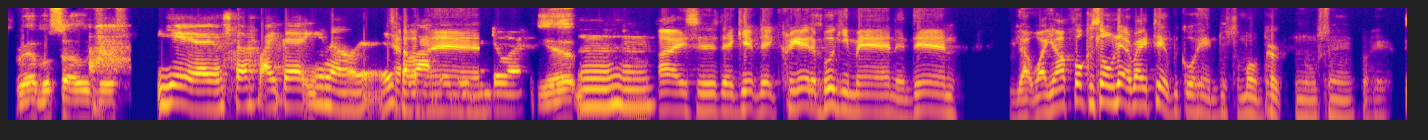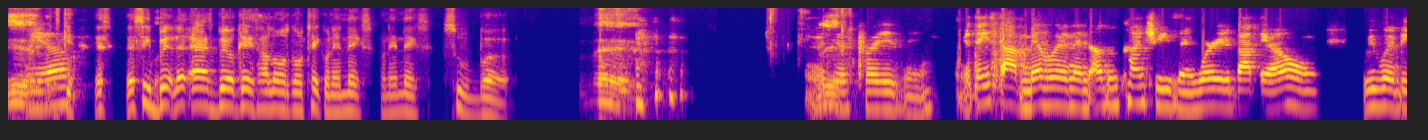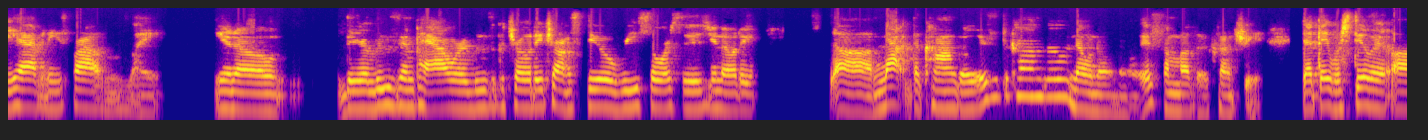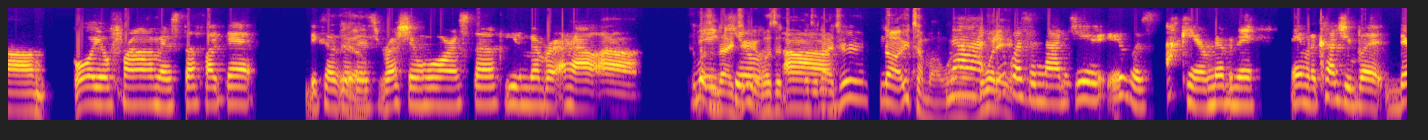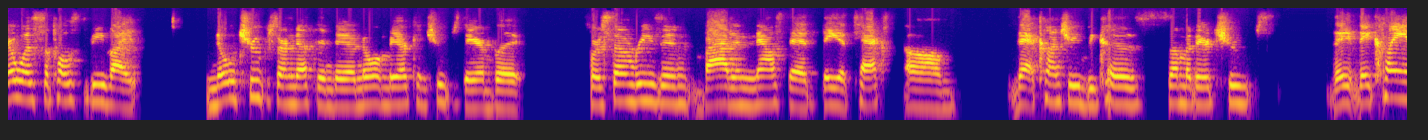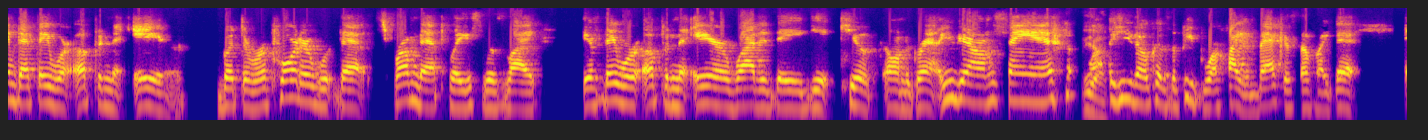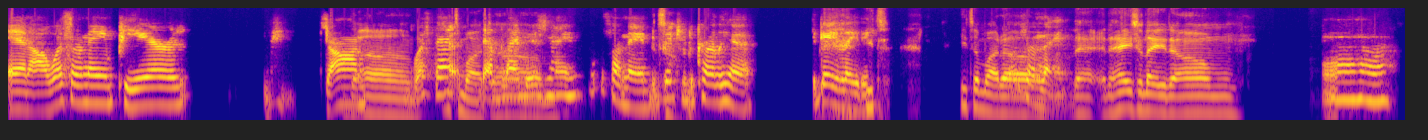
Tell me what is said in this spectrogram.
rebel soldiers. Uh, yeah, and stuff like that. You know, it's Taliban. a lot they've been doing. Yep. Mm-hmm. ISIS. They give they create a boogeyman, and then y'all while y'all focus on that right there, we go ahead and do some more dirt. You know what I'm saying? Go ahead. Yeah. yeah. Let's, get, let's, let's see. Bill, let's ask Bill Gates how long it's gonna take on that next on that next super bug. Man. it's yeah. just crazy. If they stop meddling in other countries and worried about their own, we wouldn't be having these problems. Like, you know, they're losing power, losing control. They're trying to steal resources. You know, they um, not the Congo. Is it the Congo? No, no, no. It's some other country that they were stealing um, oil from and stuff like that because yeah. of this Russian war and stuff. You remember how uh, it wasn't Nigeria, killed, was it? Was it um, Nigeria? No, you talking about nah, it they, wasn't Nigeria. It was I can't remember the name of the country, but there was supposed to be like no troops or nothing there, no American troops there, but for some reason Biden announced that they attacked um, that country because some of their troops they they claimed that they were up in the air, but the reporter that's from that place was like, if they were up in the air, why did they get killed on the ground? You get what I'm saying? Yeah. you know, because the people were fighting back and stuff like that. And uh, what's her name? Pierre John. Um, what's that? that black um, bitch name? What's her name? The bitch with the curly hair. The gay lady. You talking about uh, the, the Haitian lady, the um uh-huh.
